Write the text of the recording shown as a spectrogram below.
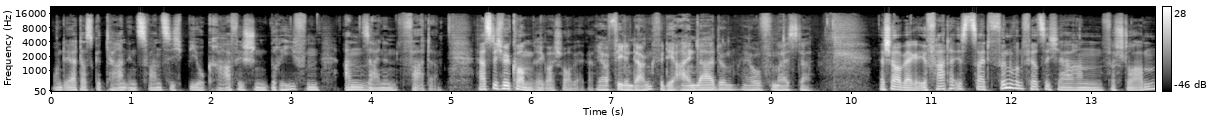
Und er hat das getan in 20 biografischen Briefen an seinen Vater. Herzlich willkommen, Gregor Schorberger. Ja, vielen Dank für die Einladung, Herr Hofmeister. Herr Schauberger, Ihr Vater ist seit 45 Jahren verstorben.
